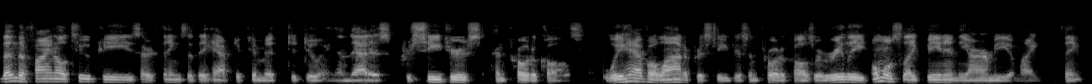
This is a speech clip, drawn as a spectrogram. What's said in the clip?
Then the final two P's are things that they have to commit to doing, and that is procedures and protocols. We have a lot of procedures and protocols. We're really almost like being in the Army, you might think.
